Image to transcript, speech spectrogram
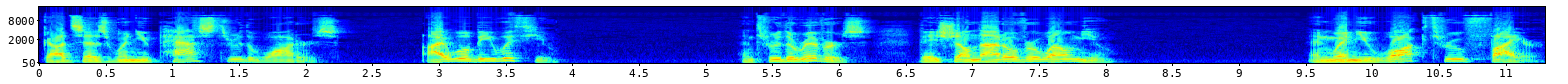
God says, When you pass through the waters, I will be with you. And through the rivers, they shall not overwhelm you. And when you walk through fire,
